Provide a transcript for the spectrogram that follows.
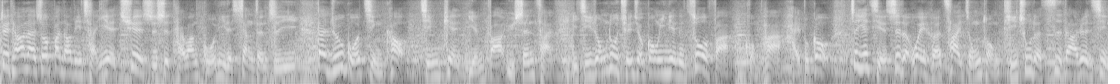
对台湾来说，半导体产业确实是台湾国力的象征之一，但如果仅靠晶片研发与生产，以及融入全球供应链的做法，恐怕还不够。这也解释了为何蔡总统提出的四大韧性，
